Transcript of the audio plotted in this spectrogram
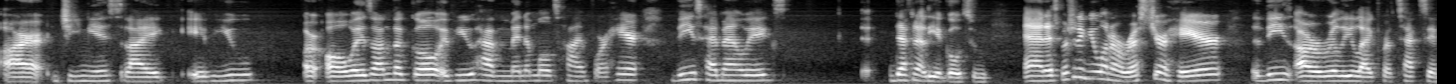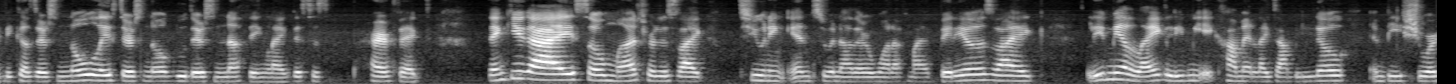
are genius. Like if you are always on the go, if you have minimal time for hair, these headband wigs eh, definitely a go-to. And especially if you want to rest your hair, these are really like protective because there's no lace, there's no glue, there's nothing. Like this is perfect. Thank you guys so much for just like tuning into another one of my videos. Like, leave me a like, leave me a comment like down below, and be sure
